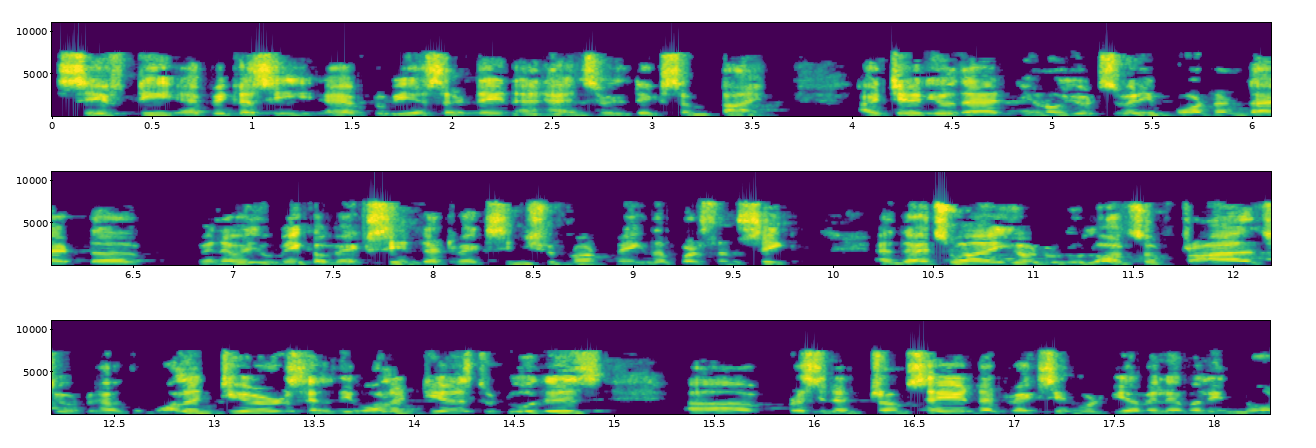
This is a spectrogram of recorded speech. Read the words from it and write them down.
Safety, efficacy have to be ascertained and hence will take some time. I tell you that, you know, it's very important that uh, whenever you make a vaccine, that vaccine should not make the person sick. And that's why you have to do lots of trials. You have to have the volunteers, healthy volunteers to do this. Uh, President Trump said that vaccine would be available in no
